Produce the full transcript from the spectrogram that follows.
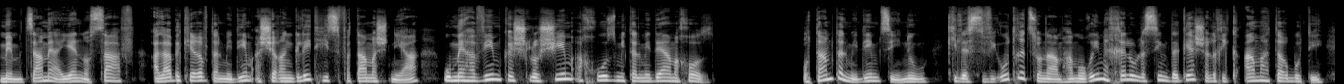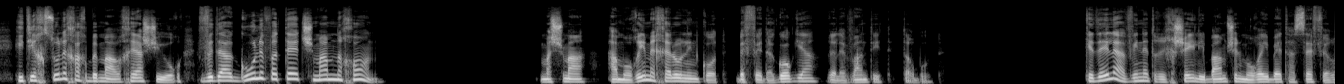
ממצא מעיין נוסף עלה בקרב תלמידים אשר אנגלית היא שפתם השנייה, ומהווים כ-30% מתלמידי המחוז. אותם תלמידים ציינו כי לשביעות רצונם המורים החלו לשים דגש על רקעם התרבותי, התייחסו לכך במערכי השיעור ודאגו לבטא את שמם נכון. משמע, המורים החלו לנקוט בפדגוגיה רלוונטית תרבות. כדי להבין את רחשי ליבם של מורי בית הספר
